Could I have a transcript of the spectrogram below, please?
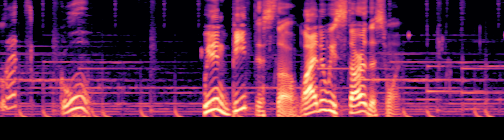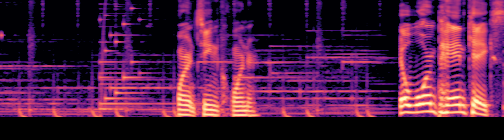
Let's go. We didn't beat this though. Why did we star this one? Quarantine corner. Yo, warm pancakes.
